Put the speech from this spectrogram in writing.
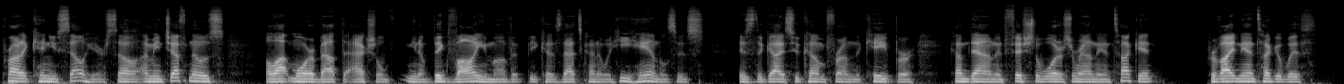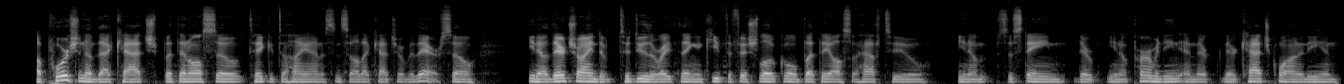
product can you sell here. So i mean jeff knows a lot more about the actual you know big volume of it because that's kind of what he handles is is the guys who come from the cape or come down and fish the waters around nantucket provide nantucket with a portion of that catch but then also take it to hyannis and sell that catch over there. So you know they're trying to, to do the right thing and keep the fish local but they also have to you know sustain their you know permitting and their their catch quantity and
